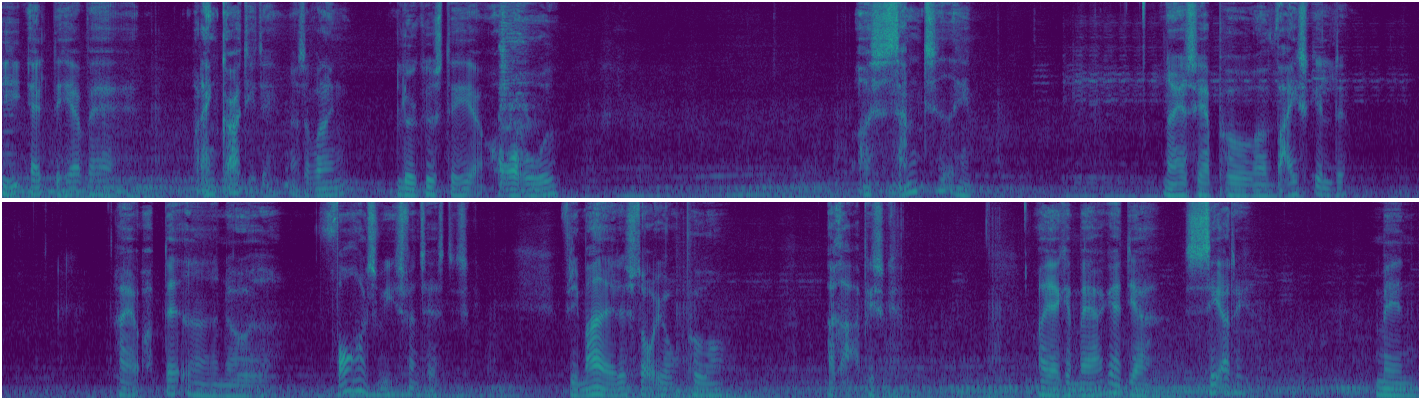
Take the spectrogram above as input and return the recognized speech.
i alt det her? Hvad, hvordan gør de det? Altså, hvordan lykkedes det her overhovedet? Og samtidig, når jeg ser på vejskilte, har jeg opdaget noget forholdsvis fantastisk. Fordi meget af det står jo på arabisk. Og jeg kan mærke, at jeg ser det, men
